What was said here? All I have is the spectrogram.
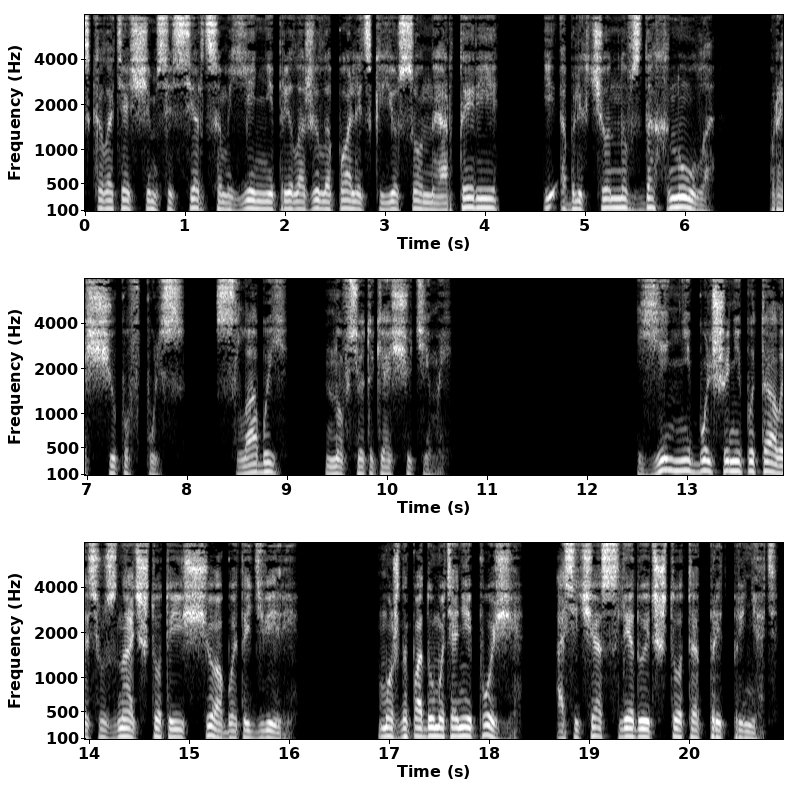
С колотящимся сердцем Енни приложила палец к ее сонной артерии и облегченно вздохнула, прощупав пульс. Слабый, но все-таки ощутимый. Енни больше не пыталась узнать что-то еще об этой двери. Можно подумать о ней позже, а сейчас следует что-то предпринять.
